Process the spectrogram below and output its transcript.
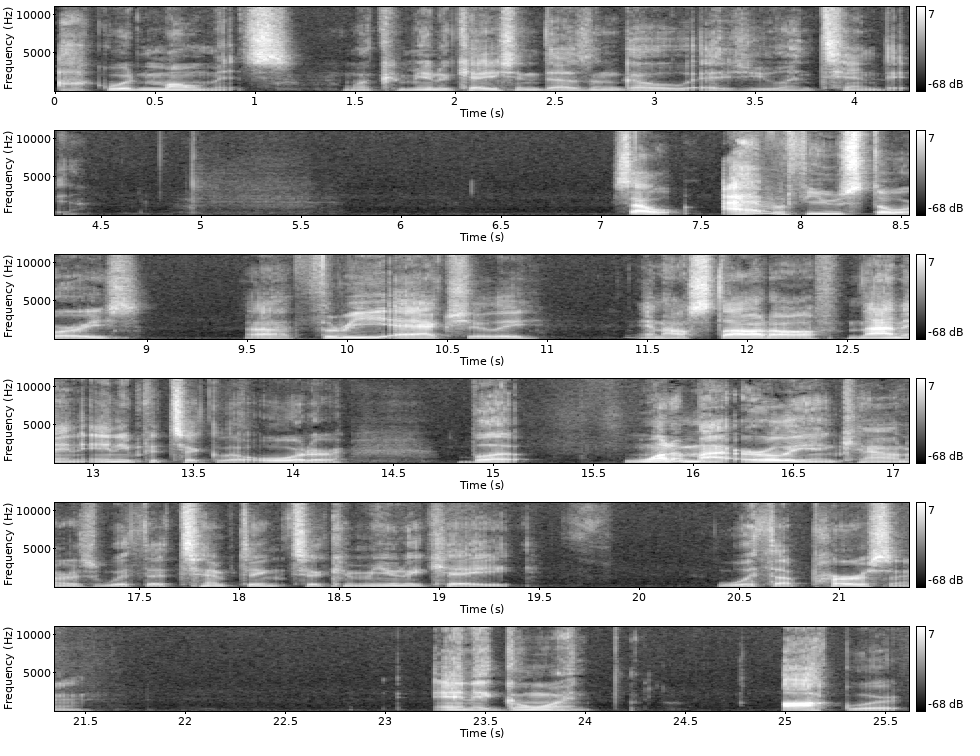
awkward moments when communication doesn't go as you intended. So I have a few stories, uh, three actually, and I'll start off not in any particular order, but one of my early encounters with attempting to communicate with a person and it going awkward.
